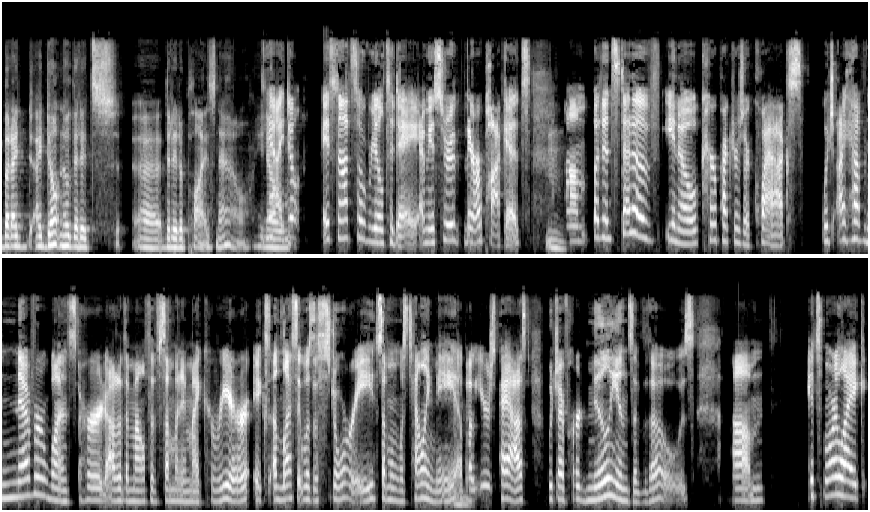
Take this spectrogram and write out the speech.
But I, I don't know that it's uh, that it applies now. You know? Yeah, I don't. It's not so real today. I mean, sure, there are pockets, mm. um, but instead of you know, chiropractors are quacks which I have never once heard out of the mouth of someone in my career, ex- unless it was a story someone was telling me mm-hmm. about years past, which I've heard millions of those. Um, it's more like,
